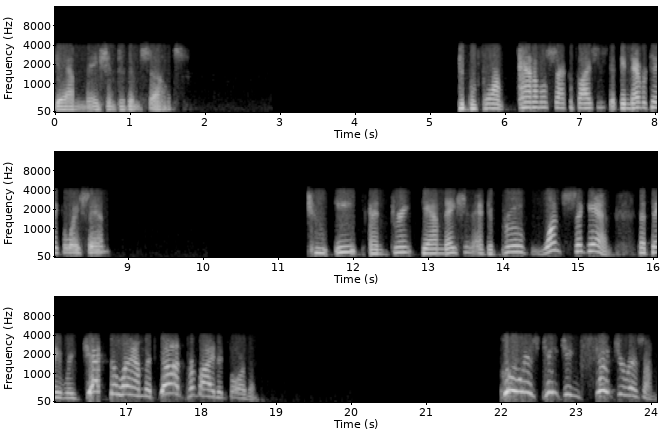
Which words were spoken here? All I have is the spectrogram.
damnation to themselves? To perform animal sacrifices that can never take away sin? To eat and drink damnation and to prove once again that they reject the lamb that God provided for them. Who is teaching futurism?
